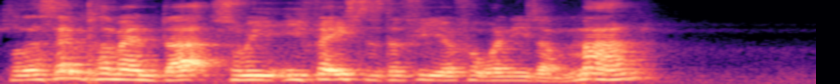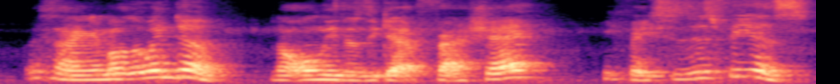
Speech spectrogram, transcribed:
So let's implement that so he, he faces the fear for when he's a man. Let's hang him out the window. Not only does he get fresh air, he faces his fears.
